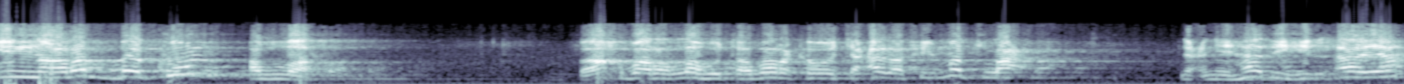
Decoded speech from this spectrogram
إن ربكم الله. فأخبر الله تبارك وتعالى في مطلع يعني هذه الآية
